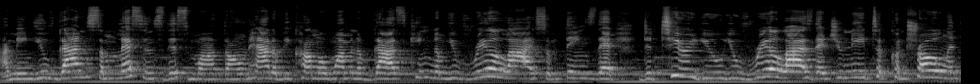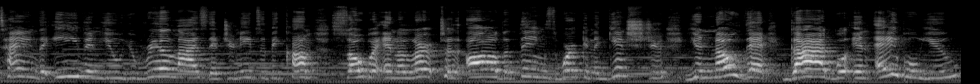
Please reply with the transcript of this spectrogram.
I mean, you've gotten some lessons this month on how to become a woman of God's kingdom. You've realized some things that deter you. You've realized that you need to control and tame the Eve in you. You realize that you need to become sober and alert to all the things working against you. You know that God will enable you.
